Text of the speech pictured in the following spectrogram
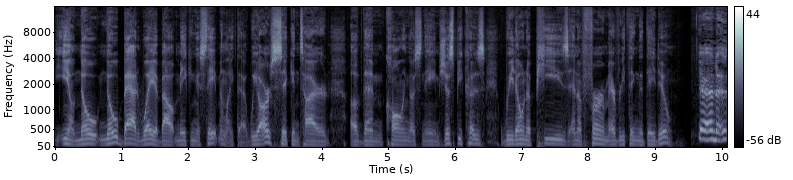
you know no no bad way about making a statement like that. We are sick and tired of them calling us names just because we don't appease and affirm everything that they do. Yeah and uh,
